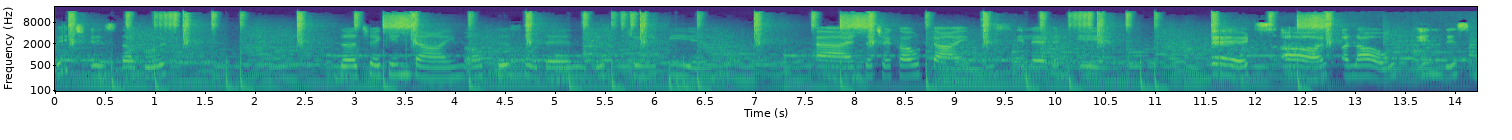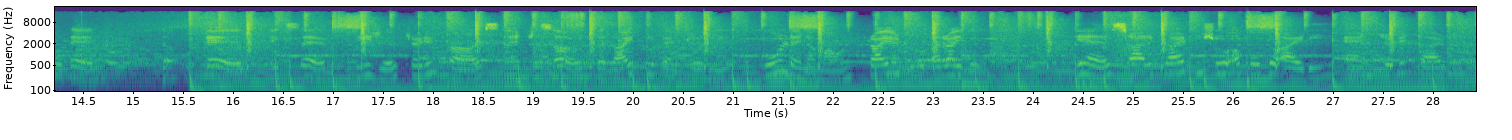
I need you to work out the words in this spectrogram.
which is the good. The check-in time of this hotel is 3 p.m. and the checkout time is 11 a.m. Pets are allowed in this hotel. The hotel accepts major credit cards and reserves the right to temporarily hold an amount prior to arrival. Guests are required to show a photo ID and credit card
